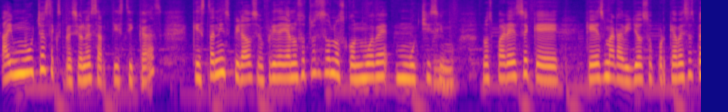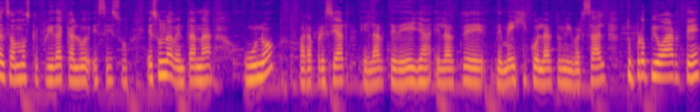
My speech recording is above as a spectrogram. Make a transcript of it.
hay muchas expresiones artísticas que están inspirados en Frida y a nosotros eso nos conmueve muchísimo. Nos parece que, que es maravilloso porque a veces pensamos que Frida Kahlo es eso, es una ventana uno, para apreciar el arte de ella, el arte de México, el arte universal, tu propio arte.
